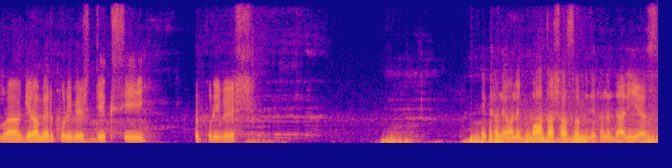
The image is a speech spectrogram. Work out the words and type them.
আমরা গ্রামের পরিবেশ দেখছি, পরিবেশ। এখানে অনেক বাতাস আছে, আমি যেখানে দাঁড়িয়ে আছি।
